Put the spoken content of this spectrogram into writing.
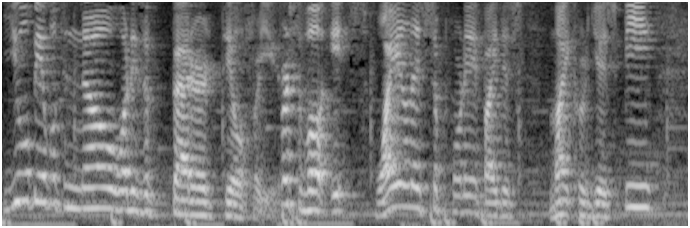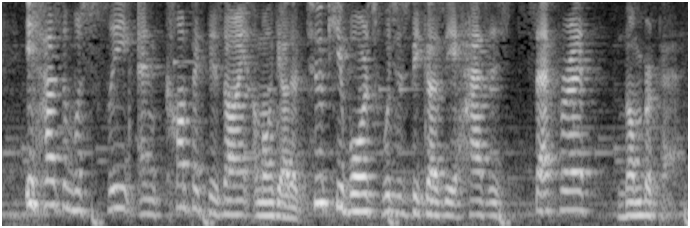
you'll be able to know what is a better deal for you. First of all, it's wireless supported by this micro USB. It has the most sleek and compact design among the other two keyboards, which is because it has a separate number pad.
